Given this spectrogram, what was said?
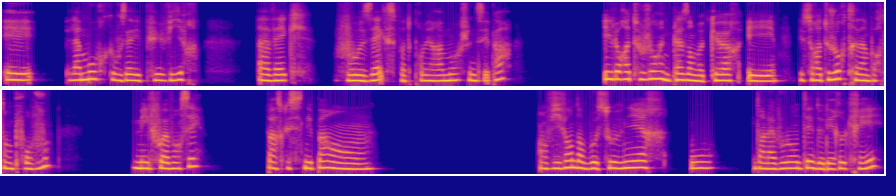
et l'amour que vous avez pu vivre avec vos ex, votre premier amour, je ne sais pas, il aura toujours une place dans votre cœur et il sera toujours très important pour vous. Mais il faut avancer. Parce que ce n'est pas en, en vivant dans vos souvenirs ou dans la volonté de les recréer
